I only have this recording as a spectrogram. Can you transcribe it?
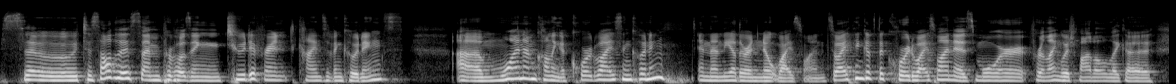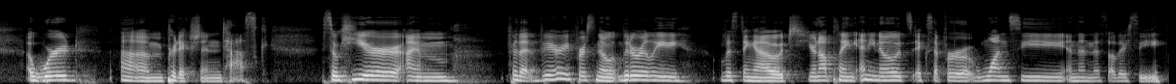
So to solve this, I'm proposing two different kinds of encodings. Um, one I'm calling a chordwise encoding, and then the other a notewise one. So I think of the chordwise one as more, for a language model, like a, a word um, prediction task. So here I'm, for that very first note, literally listing out, you're not playing any notes except for one C and then this other C.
